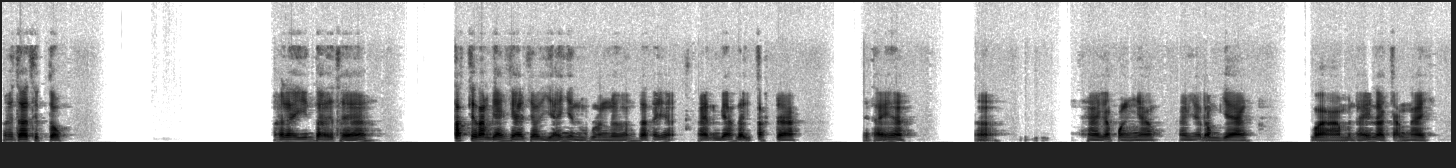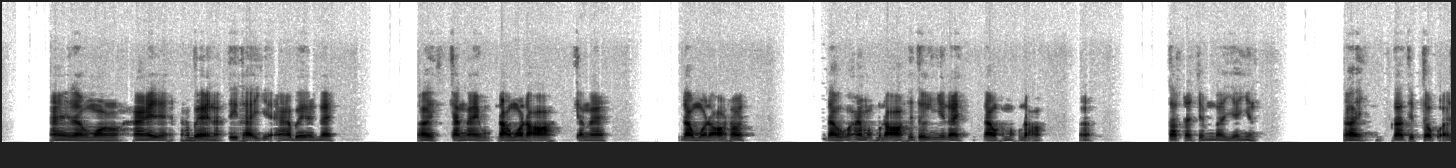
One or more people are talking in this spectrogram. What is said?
Người ta tiếp tục. Ở đây chúng ta có thể tách cái tam giác ra cho dễ nhìn một lần nữa. Ta thấy hai tam giác được tách ra. Để thấy ha à, hai góc bằng nhau hai giác đồng dạng. Và mình thấy là cạnh này hay là màu hai AB nè tỷ lệ với AB đây. Rồi cạnh này đầu màu đỏ cạnh này đầu màu đỏ thôi. Đầu có hai móc đỏ thì tưởng như đây đầu hai móc đỏ. À, tách ra cho chúng ta dễ nhìn. Rồi ta tiếp tục ở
